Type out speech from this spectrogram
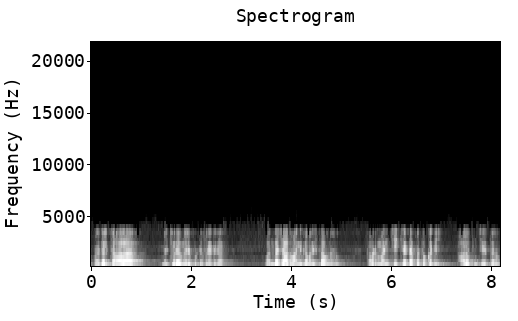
ప్రజలు చాలా మెచ్యూర్ అయి ఉన్నారు ఇప్పుడు డెఫినెట్గా వంద శాతం అన్ని గమనిస్తూ ఉన్నారు. కాబట్టి మంచి చెడ్డ ప్రతి ఒక్కటి ఆలోచన చేస్తారు.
